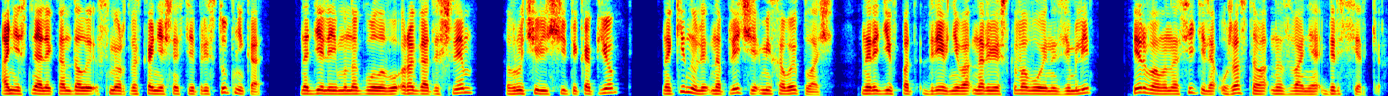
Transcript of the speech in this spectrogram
Они сняли кандалы с мертвых конечностей преступника, надели ему на голову рогатый шлем, вручили щит и копье, накинули на плечи меховой плащ, нарядив под древнего норвежского воина земли первого носителя ужасного названия Берсеркер.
